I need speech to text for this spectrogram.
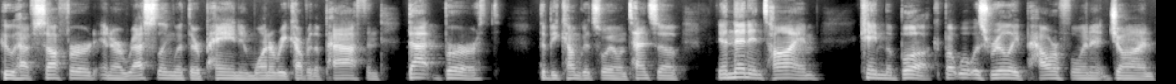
who have suffered and are wrestling with their pain and want to recover the path. And that birthed the Become Good Soil Intensive. And then in time came the book. But what was really powerful in it, John,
